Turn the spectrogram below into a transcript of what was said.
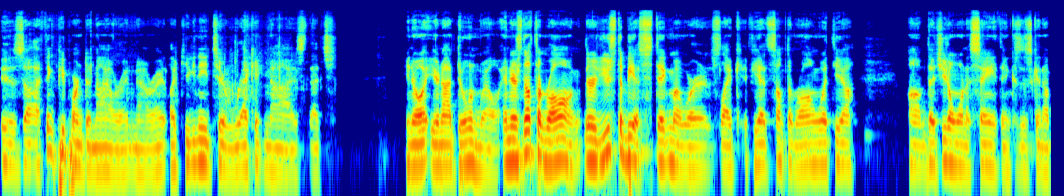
is uh, I think people are in denial right now, right? Like you need to recognize that you know what you're not doing well, and there's nothing wrong. There used to be a stigma where it's like if you had something wrong with you, um, that you don't want to say anything because it's gonna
